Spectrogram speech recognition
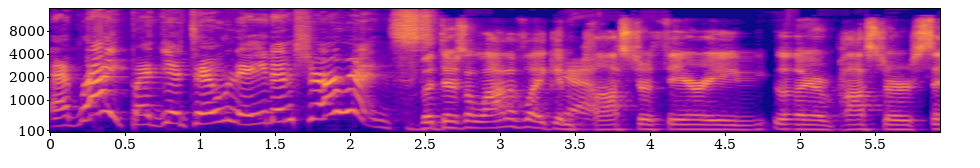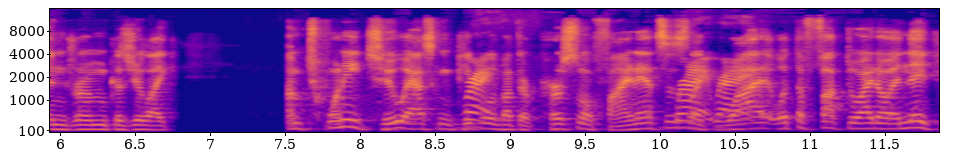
Uh, right, but you do need insurance. But there's a lot of like Yeah. imposter theory, like imposter syndrome, because you're like, I'm 22 asking people Right. about their personal finances. Right, like, right. why? What the fuck do I know? And they,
